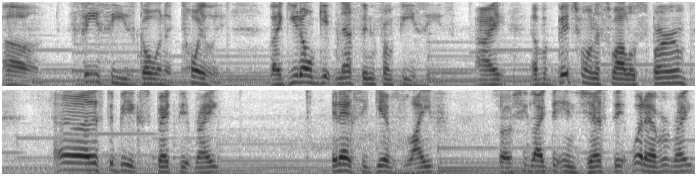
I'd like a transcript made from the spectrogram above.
Um, feces go in the toilet. Like you don't get nothing from feces. All right. If a bitch want to swallow sperm, uh, that's to be expected, right? It actually gives life. So if she like to ingest it, whatever, right?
